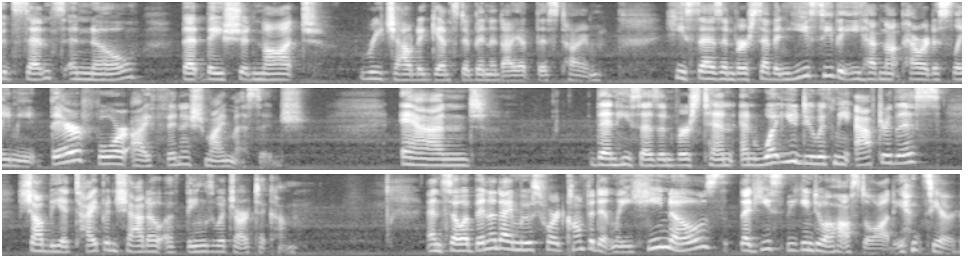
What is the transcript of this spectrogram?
could sense and know that they should not reach out against Abinadi at this time. He says in verse 7 Ye see that ye have not power to slay me, therefore I finish my message. And then he says in verse 10 And what you do with me after this shall be a type and shadow of things which are to come. And so Abinadi moves forward confidently. He knows that he's speaking to a hostile audience here.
